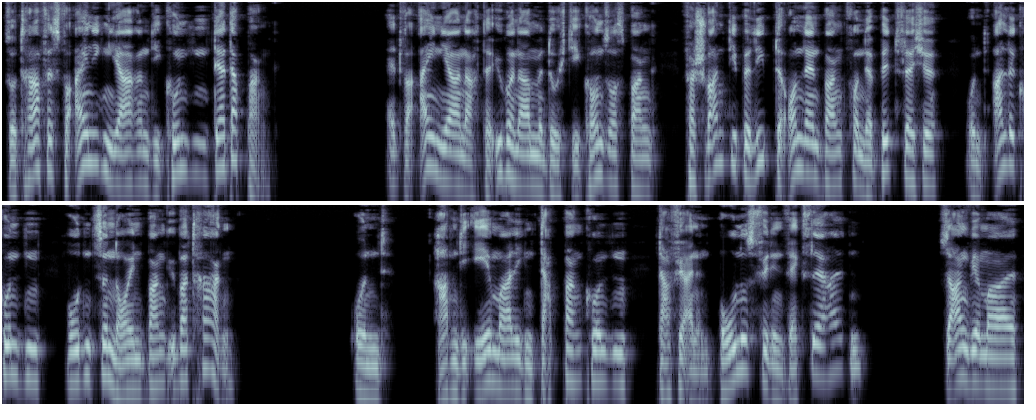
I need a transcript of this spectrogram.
So traf es vor einigen Jahren die Kunden der DAP Bank. Etwa ein Jahr nach der Übernahme durch die Consorsbank verschwand die beliebte Online-Bank von der Bildfläche und alle Kunden wurden zur neuen Bank übertragen. Und haben die ehemaligen DAP-Bank-Kunden dafür einen Bonus für den Wechsel erhalten? Sagen wir mal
